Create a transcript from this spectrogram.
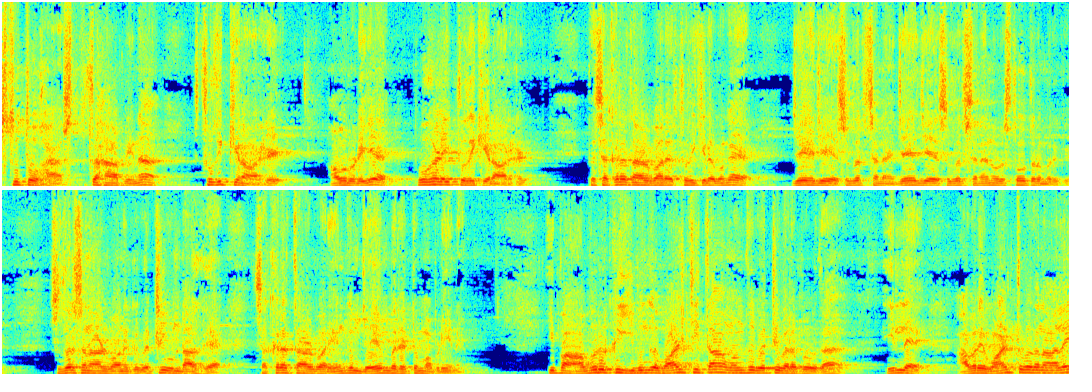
ஸ்துதோகா ஸ்துதா அப்படின்னா ஸ்துதிக்கிறார்கள் அவருடைய புகழை துதிக்கிறார்கள். இப்ப சக்கரத்தாழ்வாரை துதிக்கிறவங்க ஜெய ஜெய சுதர்சன ஜெய ஜெய சுதர்சனன்னு ஒரு ஸ்தோத்திரம் இருக்கு. சுதர்சன ஆழ்வானுக்கு வெற்றி உண்டாகுக சக்கரத்தாழ்வார் எங்கும் ஜெயம் பெறட்டும் அப்படின்னு. இப்ப அவருக்கு இவங்க வாழ்த்தி தான் வந்து வெற்றி வரப்போகுதா இல்லை அவரை வாழ்த்துவதனாலே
